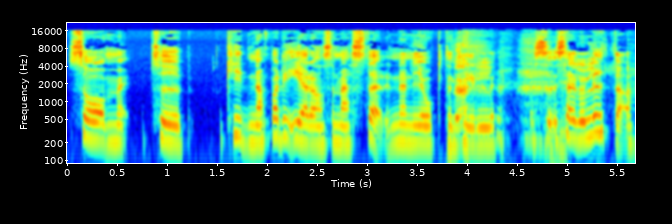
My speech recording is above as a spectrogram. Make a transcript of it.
som typ kidnappade eran semester när ni åkte Nej. till Cellulita?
